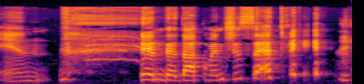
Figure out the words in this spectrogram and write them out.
in in the document she sent me.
